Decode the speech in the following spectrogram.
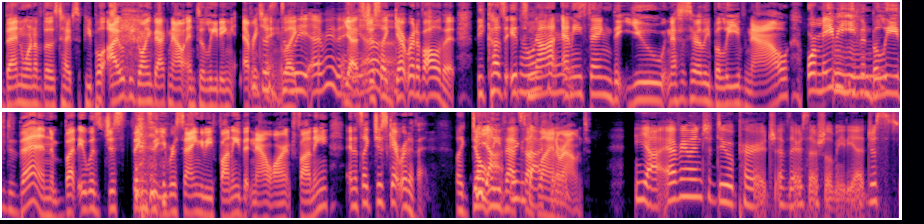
been one of those types of people, I would be going back now and deleting everything. Just like, delete everything. Yes, just like get rid of all of it because it's No not cares. anything that you necessarily believe now or maybe even Mhm. believed then, but it was just things that you were saying to be funny that now aren't funny. And it's like, just get rid of it. Like, don't Yeah, leave that stuff lying around. Yeah, everyone should do a purge of their social media. Just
